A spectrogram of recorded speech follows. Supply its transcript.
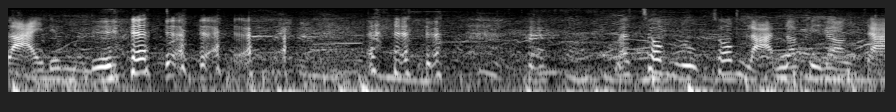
หลายเด้อมื้อนี้ ลูกชมหลานเนาะพี่น้องจ๋า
